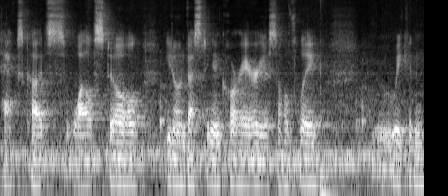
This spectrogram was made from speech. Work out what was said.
tax cuts while still you know investing in core areas. So hopefully we can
